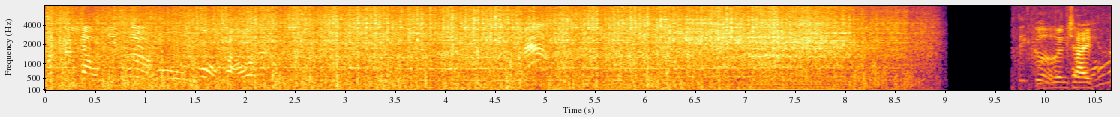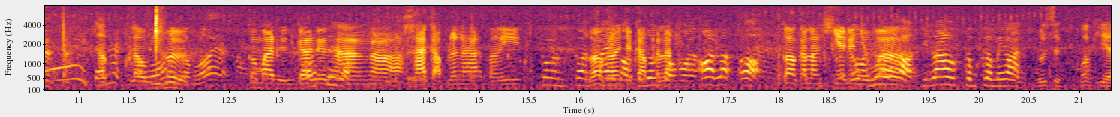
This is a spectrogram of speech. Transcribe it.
มันเป็นเหล่าที่เพื่อผู้โง่เขานะ เมืองชัยครับเราพี่เพื่อก็มาถึงการเดินทางอ่าขากลับแล้วนะฮะตอนนี้ เรากำลังจะกลับกันแล้วก็กำลังเคลียร์กันอยู่ว่ารู้สึกว่าเพลีย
